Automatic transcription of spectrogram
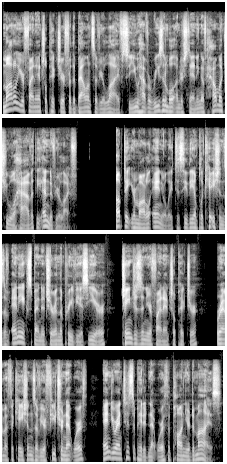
Model your financial picture for the balance of your life so you have a reasonable understanding of how much you will have at the end of your life. Update your model annually to see the implications of any expenditure in the previous year, changes in your financial picture, ramifications of your future net worth, and your anticipated net worth upon your demise.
